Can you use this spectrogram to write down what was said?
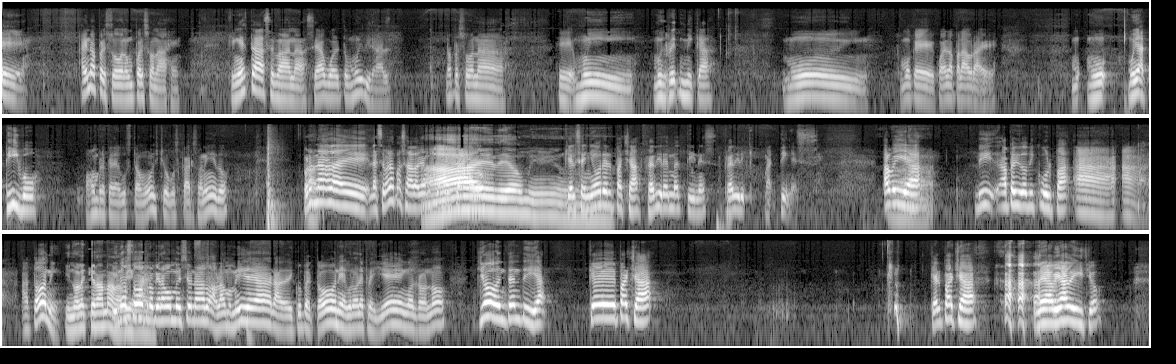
Eh, hay una persona, un personaje, que en esta semana se ha vuelto muy viral. Una persona eh, muy, muy rítmica, muy, ¿cómo que, cuál es la palabra? Eh, muy, muy, activo, hombre que le gusta mucho buscar sonido. Pero ah. nada, eh, la semana pasada habíamos Dios mío. que el señor El Pachá, Frederick Martínez, Frederick Martínez, había ha pedido disculpas a, a, Tony. Y no le queda nada. Y nosotros hubiéramos mencionado, hablamos, mira, la disculpa de Tony, algunos le creyen, otros no. Yo entendía que Pachá, que el Pachá le había dicho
